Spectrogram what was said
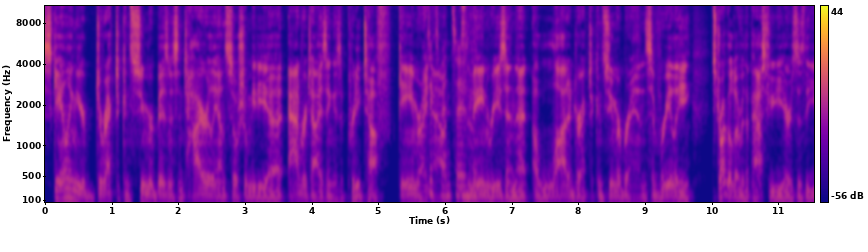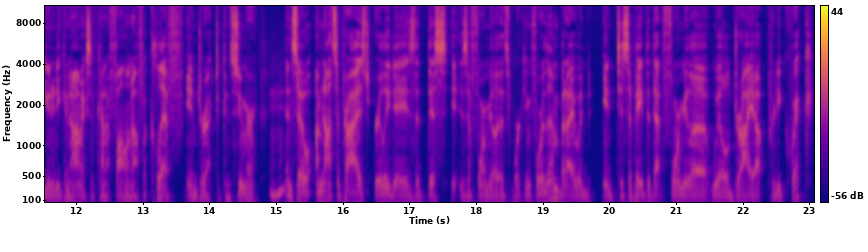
scaling your direct to consumer business entirely on social media advertising is a pretty tough game right It's now. expensive. It's the main reason that a lot of direct to consumer brands have really struggled over the past few years is the unit economics have kind of fallen off a cliff in direct to consumer. Mhm. And so I'm not surprised early days that this is a formula that's working for them, but I would anticipate that that formula will dry up pretty quick.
